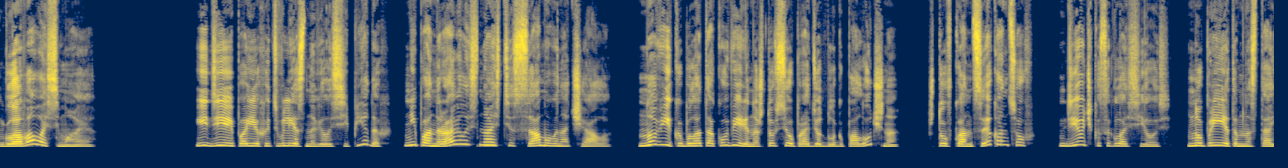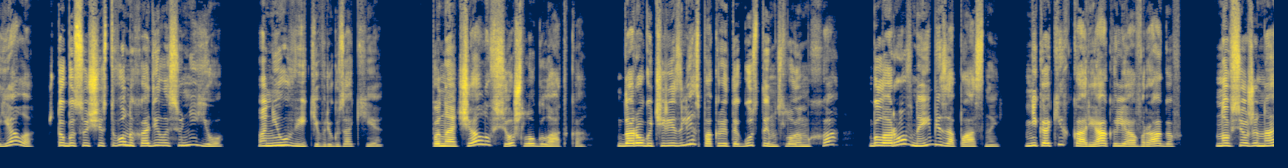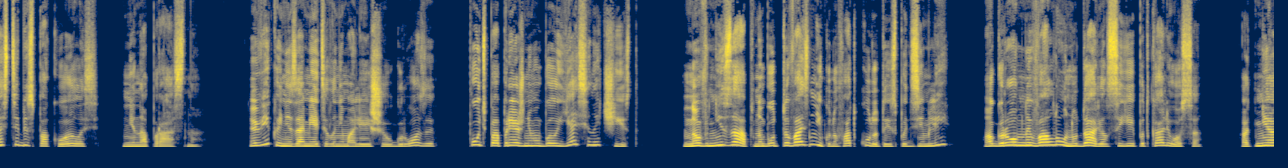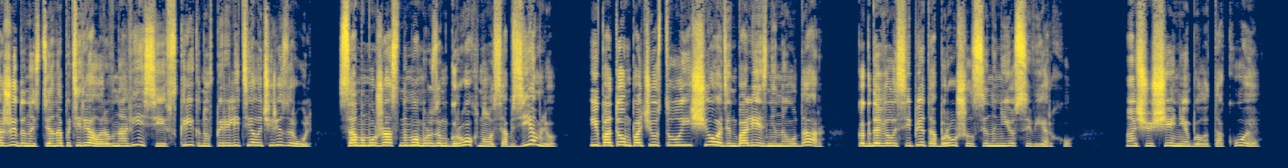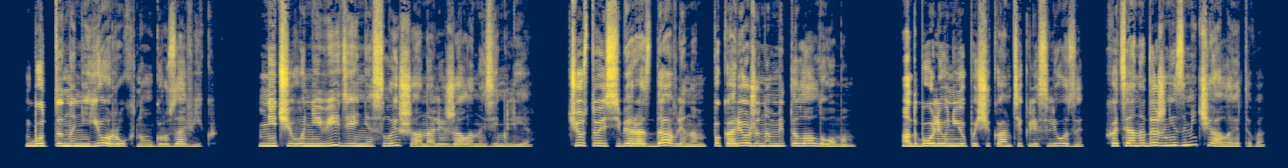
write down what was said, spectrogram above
Глава восьмая. Идея поехать в лес на велосипедах не понравилась Насте с самого начала. Но Вика была так уверена, что все пройдет благополучно, что в конце концов девочка согласилась, но при этом настояла, чтобы существо находилось у нее, а не у Вики в рюкзаке. Поначалу все шло гладко. Дорога через лес, покрытая густым слоем мха, была ровной и безопасной. Никаких коряк или оврагов. Но все же Настя беспокоилась не напрасно. Вика не заметила ни малейшей угрозы. Путь по-прежнему был ясен и чист. Но внезапно, будто возникнув откуда-то из-под земли, огромный валун ударился ей под колеса. От неожиданности она потеряла равновесие и, вскрикнув, перелетела через руль. Самым ужасным образом грохнулась об землю и потом почувствовала еще один болезненный удар, когда велосипед обрушился на нее сверху. Ощущение было такое, будто на нее рухнул грузовик. Ничего не видя и не слыша, она лежала на земле, чувствуя себя раздавленным, покореженным металлоломом. От боли у нее по щекам текли слезы, хотя она даже не замечала этого.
